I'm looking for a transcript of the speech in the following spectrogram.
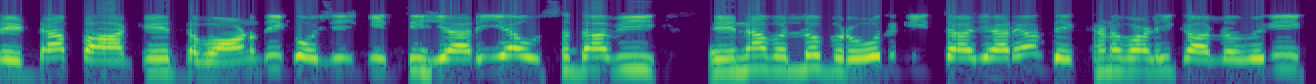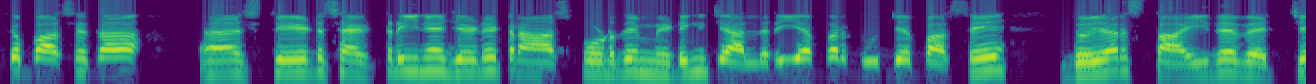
ਰੇਡਾਂ ਪਾ ਕੇ ਦਬਾਉਣ ਦੀ ਕੋਸ਼ਿਸ਼ ਕੀਤੀ ਜਾ ਰਹੀ ਆ, ਉਸ ਦਾ ਵੀ ਇਹਨਾਂ ਵੱਲੋਂ ਵਿਰੋਧ ਕੀਤਾ ਜਾ ਰਿਹਾ। ਦੇਖਣ ਵਾਲੀ ਗੱਲ ਹੋਵੇਗੀ, ਇੱਕ ਪਾਸੇ ਤਾਂ ਸਟੇਟ ਸੈਕਟਰੀ ਨੇ ਜਿਹੜੇ ਟਰਾਂਸਪੋਰਟ ਦੇ ਮੀਟਿੰਗ ਚੱਲ ਰਹੀ ਆ, ਪਰ ਦੂਜੇ ਪਾਸੇ 2027 ਦੇ ਵਿੱਚ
